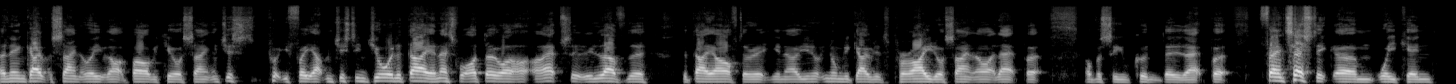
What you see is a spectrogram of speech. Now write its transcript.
and then go for something to eat like barbecue or something, and just put your feet up and just enjoy the day. And that's what I do. I, I absolutely love the the day after it. You know, you normally go to the parade or something like that, but obviously you couldn't do that. But fantastic um, weekend.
